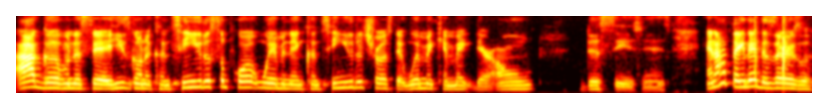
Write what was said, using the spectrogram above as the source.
our governor said he's going to continue to support women and continue to trust that women can make their own decisions. And I think that deserves a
